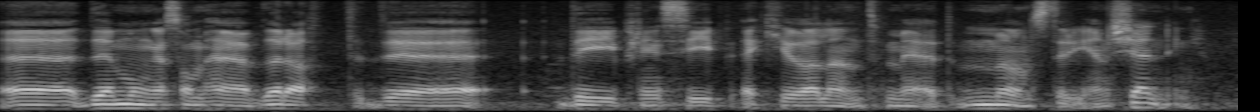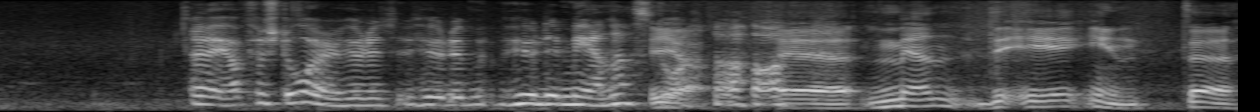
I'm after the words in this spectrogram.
uh, det är många som hävdar att det, det är i princip ekvivalent med mönsterigenkänning. Jag förstår hur det, hur det, hur det menas då. Ja. Eh, men det är inte,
